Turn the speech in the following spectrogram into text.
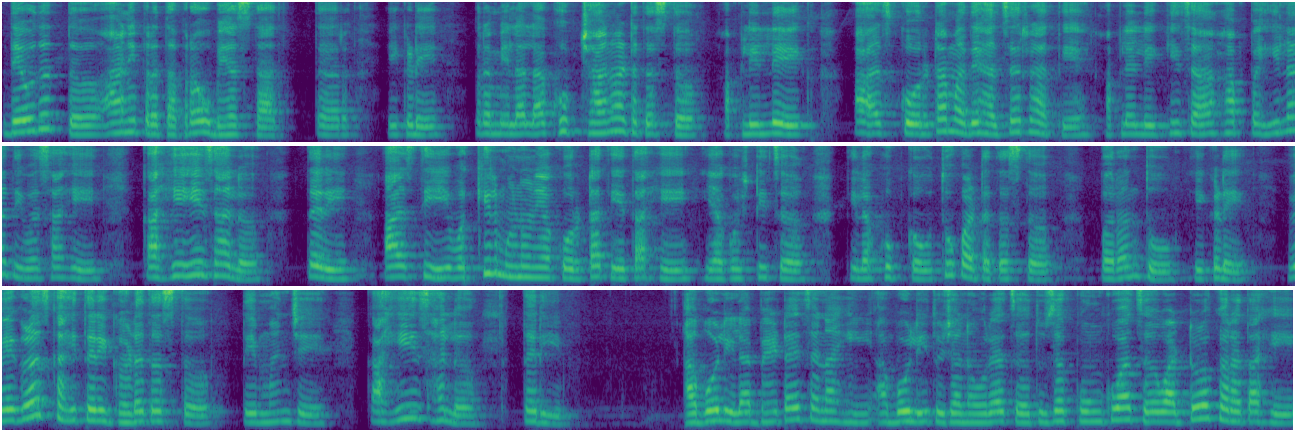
देवदत्त आणि प्रतापराव उभे असतात. तर इकडे प्रमिलाला खूप छान वाटत असतं. आपली लेख आज कोर्टामध्ये हजर राहते आपल्या लेखीचा हा पहिला दिवस आहे. काहीही झालं तरी आज ती वकील म्हणून या कोर्टात येत आहे. या गोष्टीचं तिला खूप कौतुक वाटत असतं. परंतु इकडे वेगळंच काहीतरी घडत असतं. ते म्हणजे काहीही झालं तरी अबोलीला भेटायचं नाही. अबोली तुझ्या नवऱ्याचं तुझं कुंकवाचं वाटोळ करत आहे.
